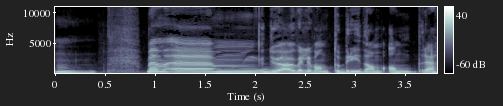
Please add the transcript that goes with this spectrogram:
Men um, du er jo veldig vant til å bry deg om andre.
